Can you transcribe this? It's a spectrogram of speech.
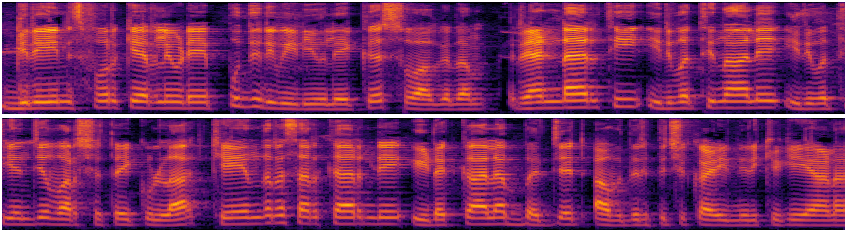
ഗ്രീൻസ് ഫോർ കേരളയുടെ പുതിയൊരു വീഡിയോയിലേക്ക് സ്വാഗതം. രണ്ടായിരത്തി ഇരുപത്തിനാല് ഇരുപത്തിയഞ്ച് വർഷത്തേക്കുള്ള കേന്ദ്ര സർക്കാരിന്റെ ഇടക്കാല ബജറ്റ് അവതരിപ്പിച്ചു കഴിഞ്ഞിരിക്കുകയാണ്.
